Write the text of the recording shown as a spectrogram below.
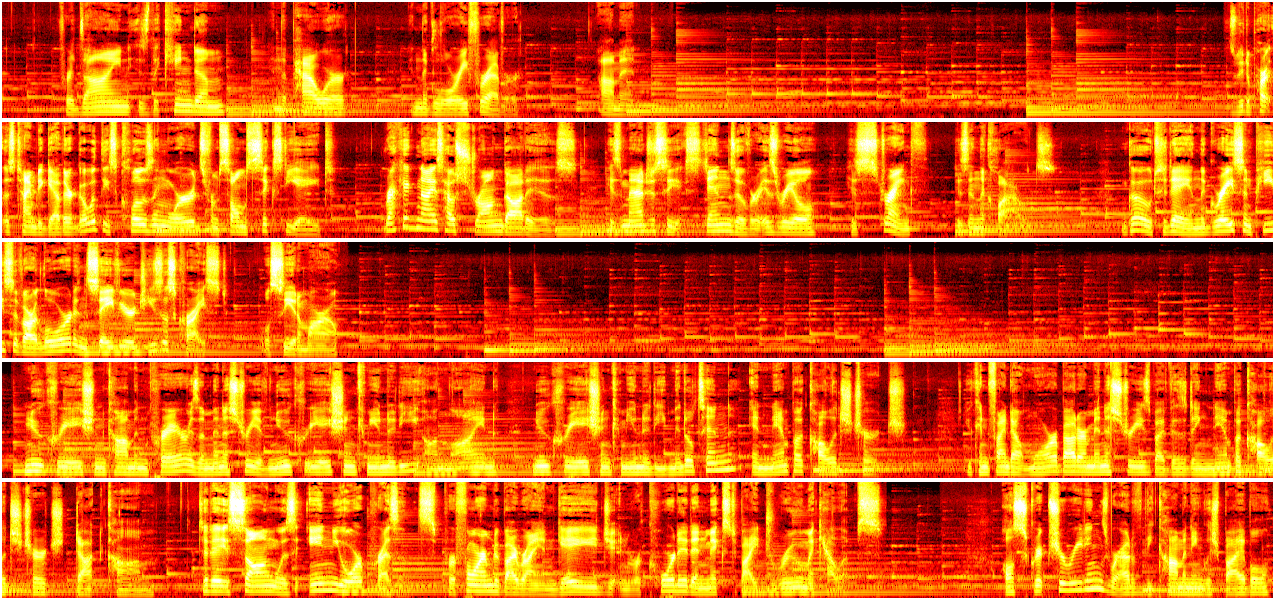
For thine is the kingdom, and the power, and the glory forever. Amen. As we depart this time together, go with these closing words from Psalm 68. Recognize how strong God is. His majesty extends over Israel, His strength is in the clouds. Go today in the grace and peace of our Lord and Savior Jesus Christ. We'll see you tomorrow. New Creation Common Prayer is a ministry of New Creation Community Online, New Creation Community Middleton, and Nampa College Church. You can find out more about our ministries by visiting nampacollegechurch.com. Today's song was In Your Presence, performed by Ryan Gage and recorded and mixed by Drew McKellips. All scripture readings were out of the Common English Bible.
